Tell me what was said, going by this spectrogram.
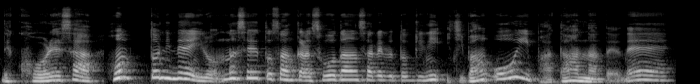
で、これさ、本当にね、いろんな生徒さんから相談される時に一番多いパターンなんだよね。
